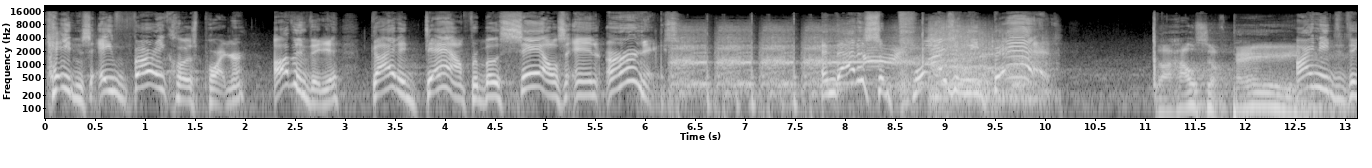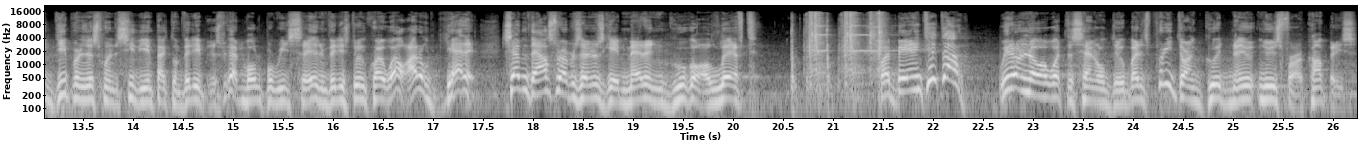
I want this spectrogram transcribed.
Cadence, a very close partner of Nvidia, guided down for both sales and earnings. And that is surprisingly bad. The House of Pain. I need to dig deeper in this one to see the impact on Nvidia because we got multiple reads today and Nvidia's doing quite well. I don't get it. 7,000 representatives gave Meta and Google a lift by banning TikTok. We don't know what the Senate will do, but it's pretty darn good news for our companies.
